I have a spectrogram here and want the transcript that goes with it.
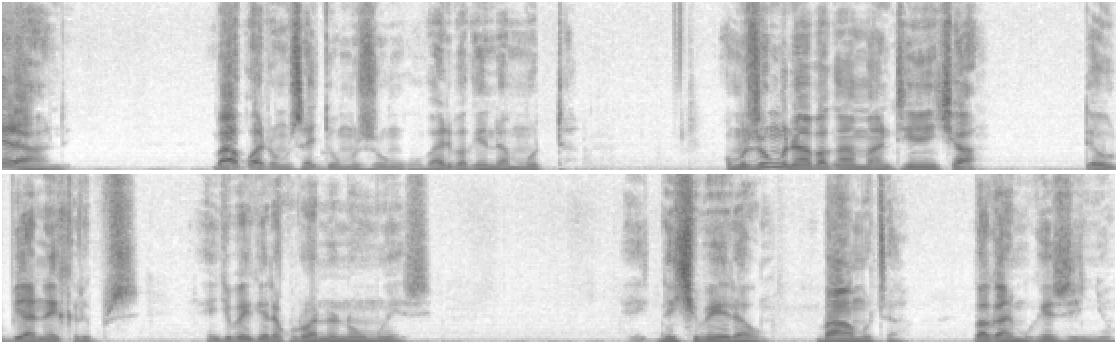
island bakwata omusajja omuzungu baali bagenda mutta. Omuzungu n'abagamba nti enkya there will be an eclipse enjuba egenda kulwana n'omwezi Eh, nekibeerawo bamuta bagamba mugezi nnyo.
